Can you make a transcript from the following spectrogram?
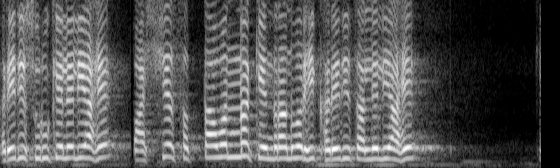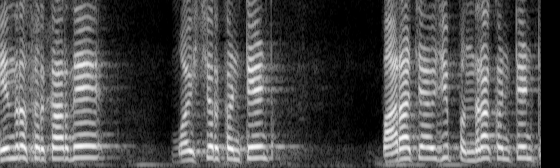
खरेदी सुरू केलेली आहे. पाचशे सत्तावन्न केंद्रांवर ही खरेदी चाललेली आहे. केंद्र सरकारने मॉइश्चर कंटेंट बाराच्या ऐवजी पंधरा कंटेंट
